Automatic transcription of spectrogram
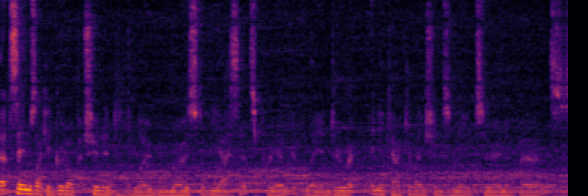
that seems like a good opportunity to load most of the assets preemptively and do any calculations you need to in advance.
